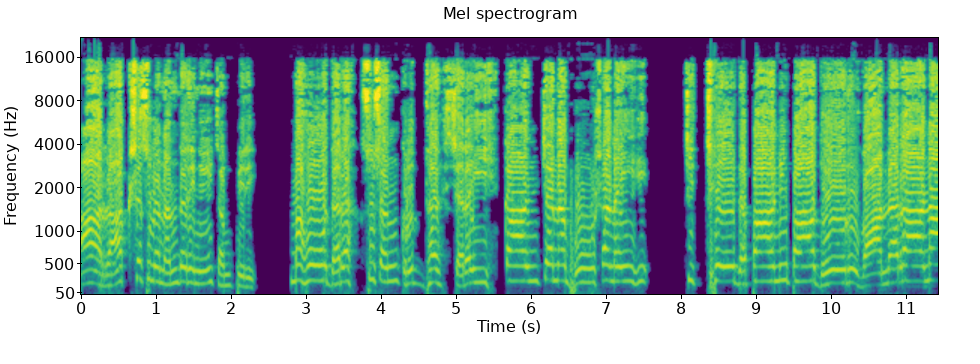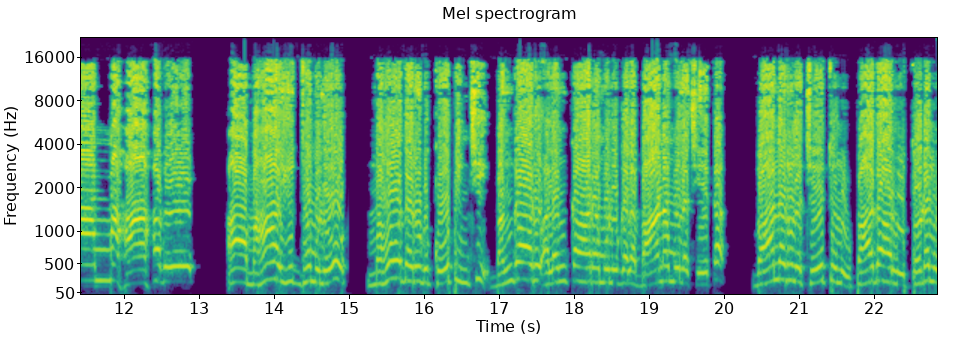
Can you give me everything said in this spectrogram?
ఆ రాక్షసులనందరినీ చంపిరి. మహోదర సుసంక్రుద్ధ శరై కాంచన భూషణై చిచ్ఛేద పాణిపాదోరు వానరాణాం మహాహవే. ఆ మహాయుద్ధములో మహోదరుడు కోపించి బంగారు అలంకారములు గల బాణముల చేత వానరుల చేతులు పాదాలు తొడలు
